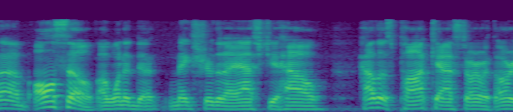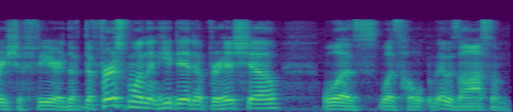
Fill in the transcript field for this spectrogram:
Um, also, I wanted to make sure that I asked you how how those podcasts are with Ari Shaffir. The the first one that he did for his show was was it was awesome.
